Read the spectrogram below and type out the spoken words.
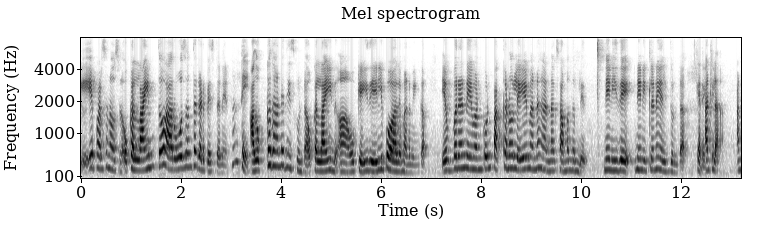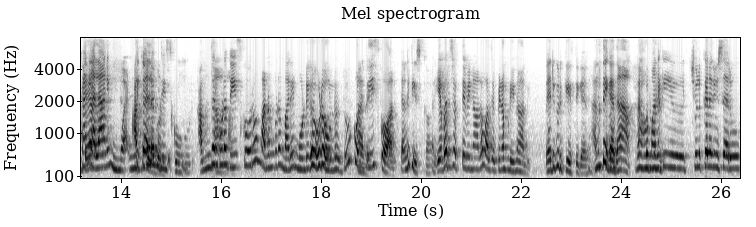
ఏ పర్సన్ అవసరం ఒక లైన్తో ఆ రోజంతా గడిపేస్తా నేను. అంతే. అది ఒక్కదాన్నే తీసుకుంటా. ఒక లైన్ ఓకే ఇది వెళ్ళిపోవాలి మనం ఇంకా. ఎవరన్నా ఏమనుకోని పక్కన ఏమన్నా నాకు సంబంధం లేదు. నేను ఇదే నేను ఇట్లనే వెళ్తుంటా. అట్లా. అంటే అలా అని అందరం వెళ్ళకూడదు. తీసుకోకూడదు అందరు కూడా. తీసుకోరు. మనం కూడా మరీ మొండిగా కూడా ఉండొద్దు. కొన్ని. తీసుకోవాలి. దాన్ని తీసుకోవాలి. ఎవరు చెప్తే వినాలో వాళ్ళు చెప్పినప్పుడు వినాలి. వెరీ గుడ్ కీర్తి గారు. అంతే కదా? మనకి చులకన చూసారు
